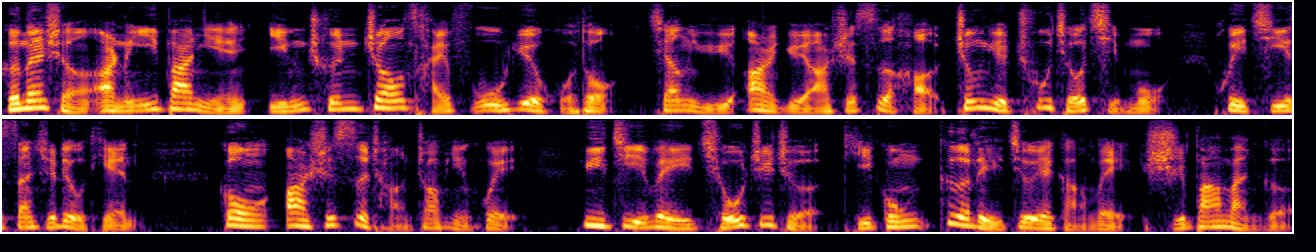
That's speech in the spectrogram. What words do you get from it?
河南省二零一八年迎春招财服务月活动将于二月二十四号正月初九启幕会期三十六天共二十四场招聘会预计为求职者提供各类就业岗位十八万个。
